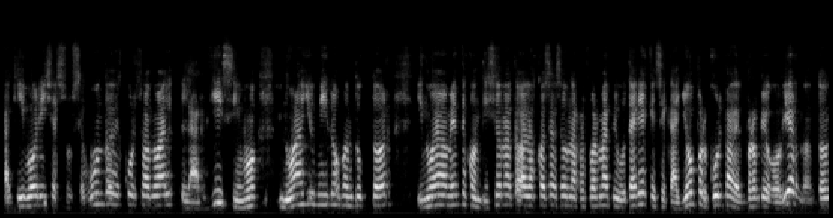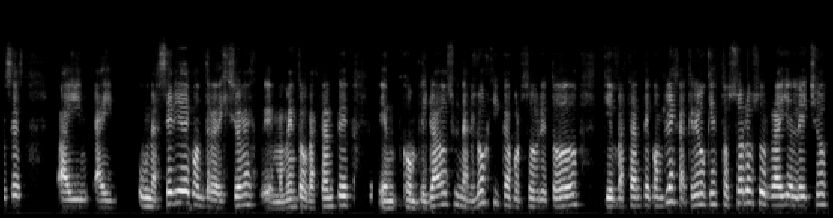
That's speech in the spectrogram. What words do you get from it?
Aquí Boris es su segundo discurso anual, larguísimo, no hay un hilo conductor y nuevamente condiciona todas las cosas a una reforma tributaria que se cayó por culpa del propio gobierno. Entonces, hay, hay una serie de contradicciones en momentos bastante em, complicados y una lógica por sobre todo que es bastante compleja. Creo que esto solo subraya el hecho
